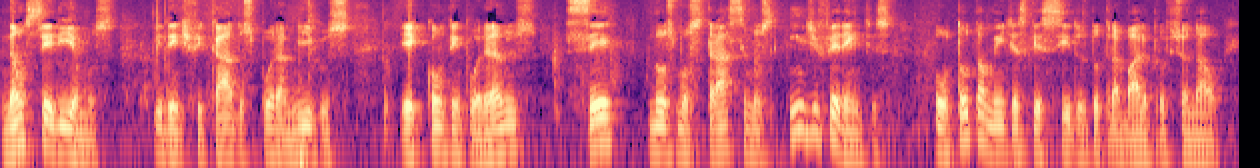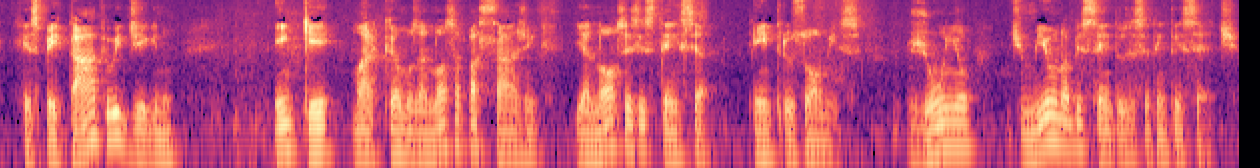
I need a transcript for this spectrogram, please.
não seríamos identificados por amigos e contemporâneos se nos mostrássemos indiferentes ou totalmente esquecidos do trabalho profissional respeitável e digno, em que marcamos a nossa passagem e a nossa existência entre os homens. Junho de 1977.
